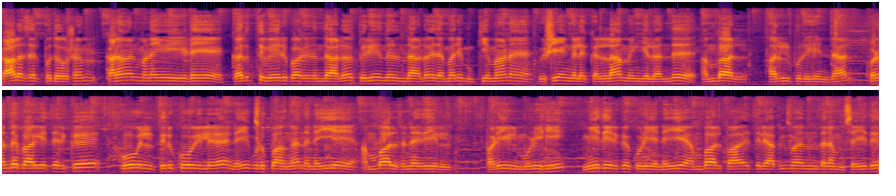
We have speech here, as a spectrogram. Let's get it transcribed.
கால சர்ப்ப தோஷம் கணவன் மனைவி இடையே கருத்து வேறுபாடு இருந்தாலோ பிரிந்திருந்தாலோ இதை மாதிரி முக்கியமான விஷயங்களுக்கெல்லாம் இங்கே வந்து அம்பாள் அருள் புரிகின்றாள். குழந்தை பாக்கியத்திற்கு கோவில் திருக்கோவிலில் நெய் கொடுப்பாங்க. அந்த நெய்யை அம்பாள் சன்னதியில் படியில் முழுகி மீதி இருக்கக்கூடிய நெய்யை அம்பாள் பாதத்தில் அபிமந்திரம் செய்து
